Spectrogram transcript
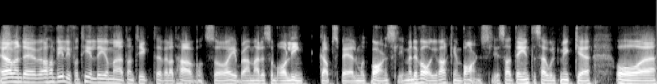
Ja, men det, han ville ju få till det i och med att han tyckte väl att Havertz och Abraham hade så bra link-up-spel mot Barnsley. Men det var ju verkligen Barnsley så att det är inte särskilt mycket och eh,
